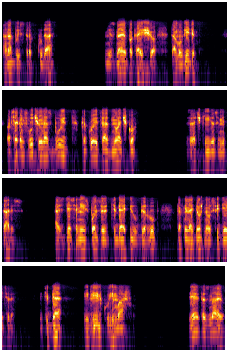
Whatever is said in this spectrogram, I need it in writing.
Она быстро. Куда? Не знаю пока еще. Там увидим. Во всяком случае, у нас будет какое-то одно очко. Зрачки ее заметались. А здесь они используют тебя и уберут, как ненадежного свидетеля. И тебя, и Лильку, и Машу. Я это знаю.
